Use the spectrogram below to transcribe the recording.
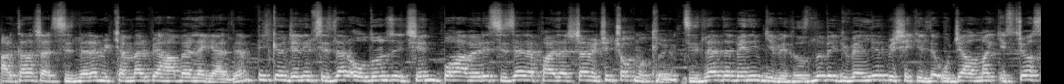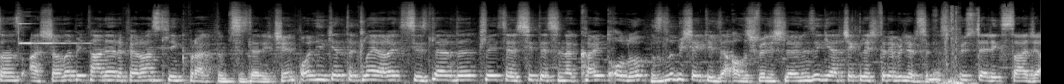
Arkadaşlar sizlere mükemmel bir haberle geldim. İlk önceliğim sizler olduğunuz için bu haberi sizlerle paylaşacağım için çok mutluyum. Sizler de benim gibi hızlı ve güvenilir bir şekilde ucu almak istiyorsanız aşağıda bir tane referans link bıraktım sizler için. O linke tıklayarak sizler de PlayStation sitesine kayıt olup hızlı bir şekilde alışverişlerinizi gerçekleştirebilirsiniz. Üstelik sadece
